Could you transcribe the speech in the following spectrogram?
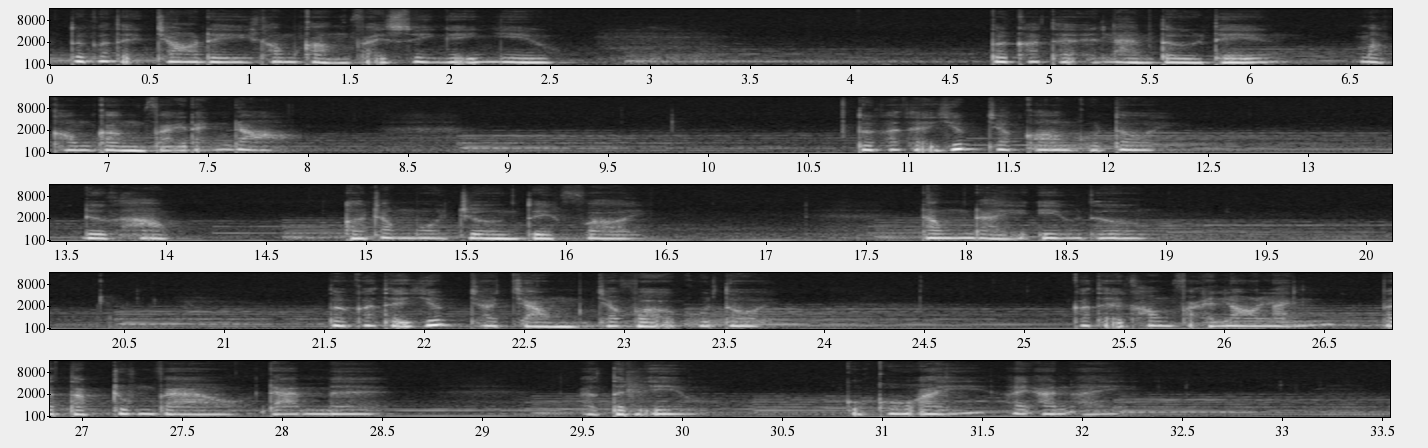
Tôi có thể cho đi, không cần phải suy nghĩ nhiều. Tôi có thể làm từ thiện mà không cần phải đánh đo tôi có thể giúp cho con của tôi được học ở trong môi trường tuyệt vời đông đầy yêu thương. Tôi có thể giúp cho chồng, cho vợ của tôi. Có thể không phải lo lắng và tập trung vào đam mê và tình yêu của cô ấy hay anh ấy.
